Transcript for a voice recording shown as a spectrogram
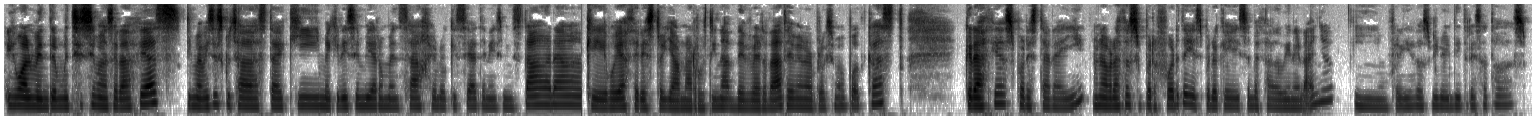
Igualmente, muchísimas gracias. Si me habéis escuchado hasta aquí, me queréis enviar un mensaje o lo que sea, tenéis mi Instagram, que voy a hacer esto ya una rutina de verdad. Te veo en el próximo podcast. Gracias por estar ahí. Un abrazo súper fuerte y espero que hayáis empezado bien el año y un feliz 2023 a todos.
